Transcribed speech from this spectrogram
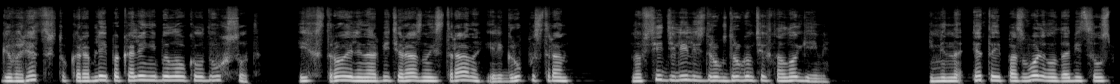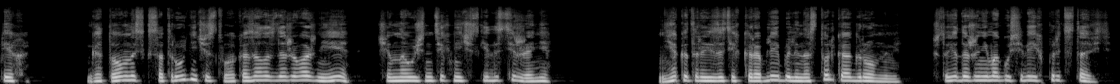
Говорят, что кораблей поколений было около двухсот. Их строили на орбите разные страны или группы стран, но все делились друг с другом технологиями. Именно это и позволило добиться успеха. Готовность к сотрудничеству оказалась даже важнее, чем научно-технические достижения. Некоторые из этих кораблей были настолько огромными, что я даже не могу себе их представить.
